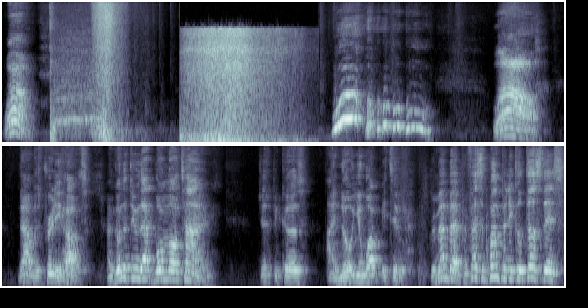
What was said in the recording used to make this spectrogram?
one. Woo! Wow, that was pretty hot. I'm to do that one more time, just because I know you want me to. Remember, Professor Pumpernickel does this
